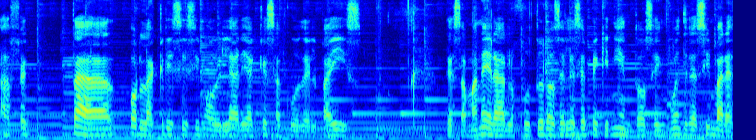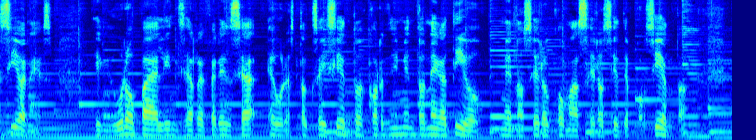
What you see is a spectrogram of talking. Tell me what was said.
afectada por la crisis inmobiliaria que sacude el país. De esta manera, los futuros del SP500 se encuentran sin variaciones. En Europa, el índice de referencia Eurostock 600 con rendimiento negativo, menos 0,07%,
